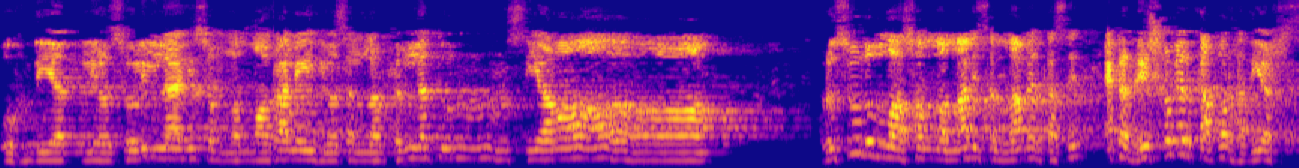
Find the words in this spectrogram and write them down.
উহদিয়াত সাল্লাল্লাহু আলাইহি ওয়াসাল্লাম হুল্লাতুন সিয়ারা। রাসূলুল্লাহ সাল্লাল্লাহু আলাইহি সাল্লামের কাছে একটা রেশমের কাপড় হাদিয়া আসছে।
